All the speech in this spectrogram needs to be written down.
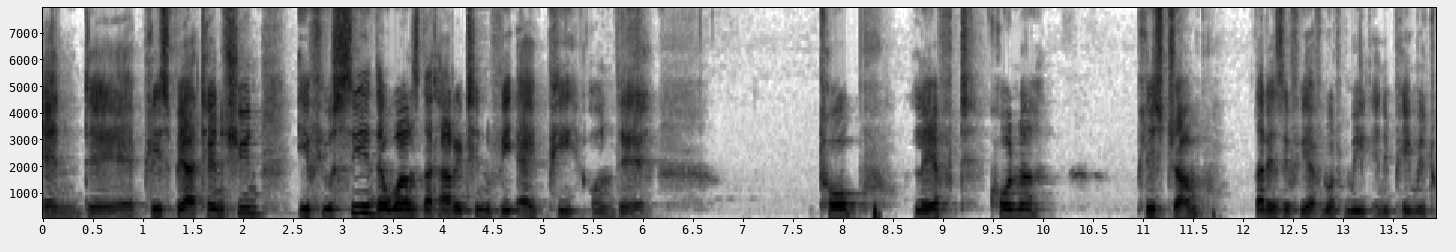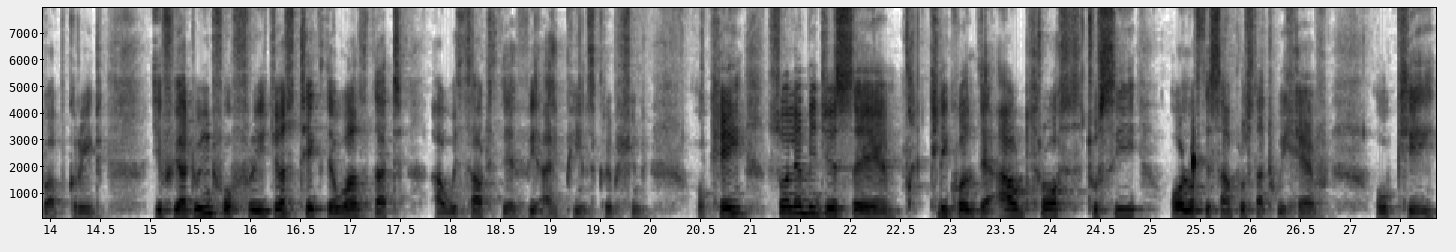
And uh, please pay attention. If you see the ones that are written VIP on the top left corner, please jump. That is if you have not made any payment to upgrade. If you are doing for free, just take the ones that are without the VIP inscription. Okay, so let me just uh, click on the outro to see all of the samples that we have. Okay,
